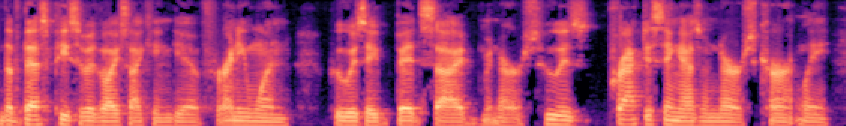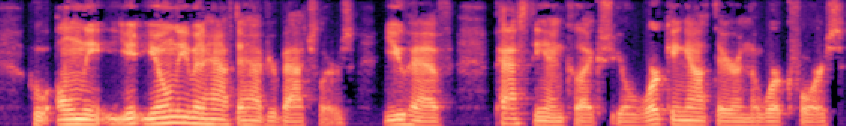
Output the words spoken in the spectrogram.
the best piece of advice I can give for anyone who is a bedside nurse, who is practicing as a nurse currently, who only you, you only even have to have your bachelor's. You have passed the NCLEX, you're working out there in the workforce,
